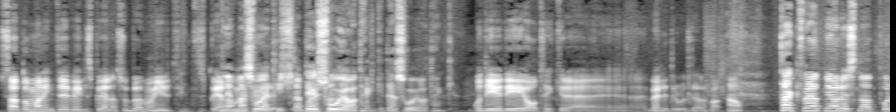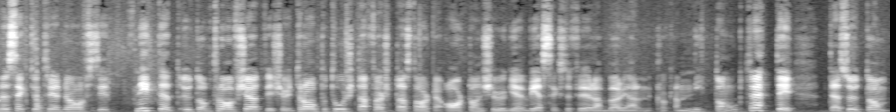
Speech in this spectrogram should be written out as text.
så att om man inte vill spela så behöver man givetvis inte spela. Nej, Man men så är det. titta på Det är så jag tänker. Det är så jag tänker. Och det är ju det jag tycker är väldigt roligt i alla fall. Ja. Tack för att ni har lyssnat på det 63 avsnittet utav Travkött. Vi kör ju trav på torsdag. Första start är 18.20. V64 börjar klockan 19.30. Dessutom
